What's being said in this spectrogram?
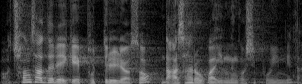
어, 천사들에게 붙들려서 나사로가 있는 것이 보입니다.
